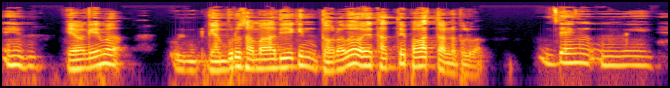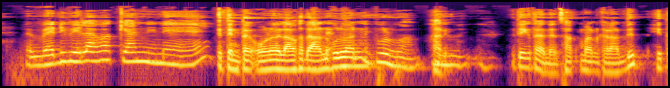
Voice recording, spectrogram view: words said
එහෙම. ඒ වගේම ගැඹුරු සමාධියකින් තොරව ඔය தත්ත්වය පවත්වන්න පුළුවන්. දැන් මේ වැඩි වෙලාවක් යන්නේ නැහැ. එතෙන්ට ඕන වෙලාවක දාන්න පුළුවන්. පුළුවන්. හරි. ඒක තමයි දැන් සක්මන් කරද්දිත් හිත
